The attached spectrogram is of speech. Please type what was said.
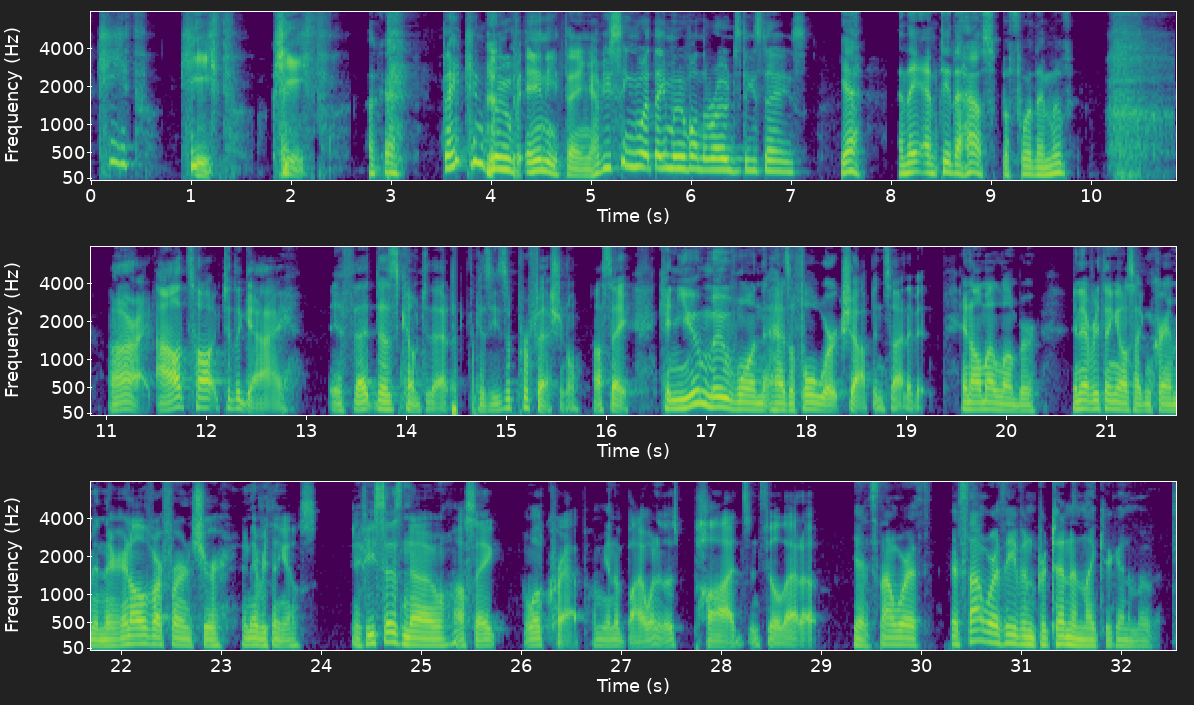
Keith. Keith. Keith. Okay. They can move anything. Have you seen what they move on the roads these days? Yeah, and they empty the house before they move. it. All right, I'll talk to the guy if that does come to that because he's a professional. I'll say, "Can you move one that has a full workshop inside of it and all my lumber and everything else I can cram in there and all of our furniture and everything else?" If he says no, I'll say, "Well, crap. I'm going to buy one of those pods and fill that up." Yeah, it's not worth. It's not worth even pretending like you're going to move it.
